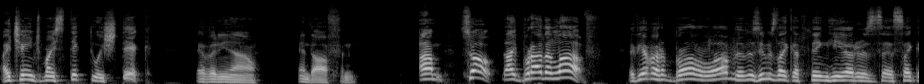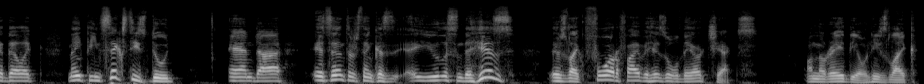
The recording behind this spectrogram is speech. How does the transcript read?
I change my stick to a shtick every now and often. Um, so like Brother Love. If you ever Brother Love, was, he was like a thing here. It was a psychedelic 1960s dude, and uh, it's interesting because you listen to his. There's like four or five of his old air checks on the radio, and he's like,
